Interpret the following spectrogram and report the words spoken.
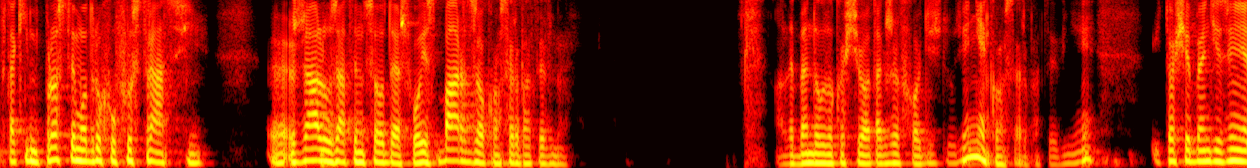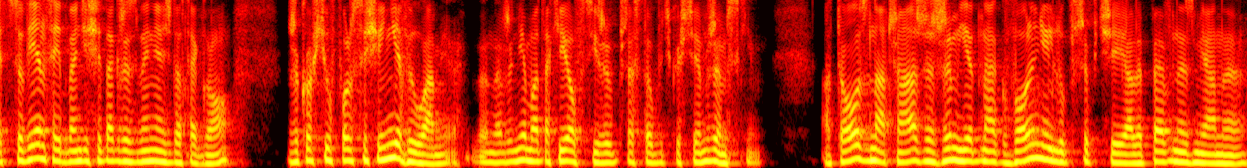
w takim prostym odruchu frustracji, żalu za tym, co odeszło, jest bardzo konserwatywne ale będą do kościoła także wchodzić ludzie niekonserwatywni i to się będzie zmieniać. Co więcej, będzie się także zmieniać dlatego, że Kościół w Polsce się nie wyłamie. Znaczy nie ma takiej opcji, żeby przestał być Kościołem rzymskim. A to oznacza, że Rzym jednak wolniej lub szybciej, ale pewne zmiany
